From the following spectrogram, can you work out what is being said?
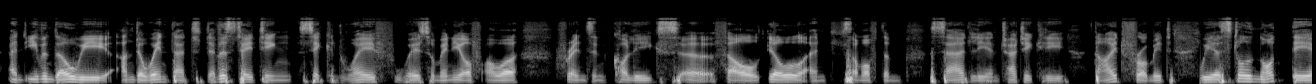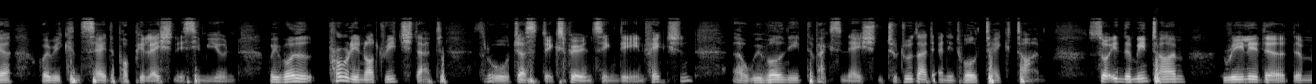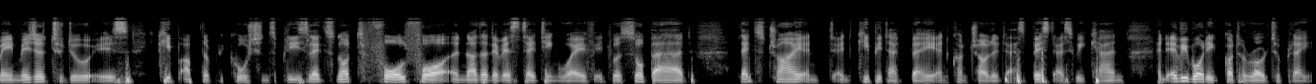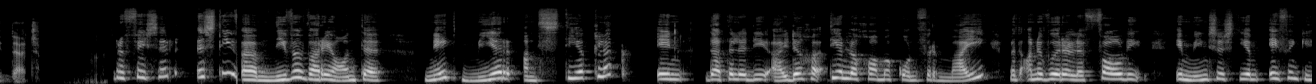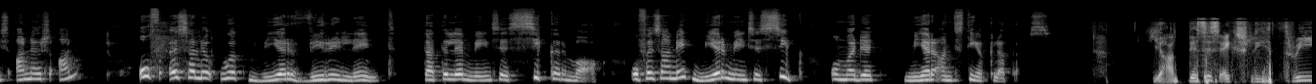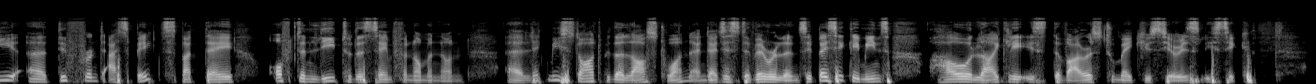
And even though we underwent that devastating second wave where so many of our friends and colleagues uh, fell ill and some of them sadly and tragically died from it, we are still not there where we can say the population is immune. We will probably not reach that through just experiencing the infection. Uh, we will need the vaccination to do that and it will take time. So in the meantime, really the, the main measure to do is keep up the precautions. Please let's not fall for another devastating wave. It was so bad. Let's try and, and keep it at bay and control it as best as we can. And everybody got a role to play in that. Professor, is die um, nuwe variante net meer aansteeklik en dat hulle die huidige teenliggame kon vermy? Met ander woorde, hulle val die immuunstelsel effentjies anders aan? Of is hulle ook meer virulent dat hulle mense sieker maak of is daar net meer mense siek omdat dit meer aansteeklik is Yeah, this is actually three uh, different aspects, but they often lead to the same phenomenon. Uh, let me start with the last one, and that is the virulence. It basically means how likely is the virus to make you seriously sick.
